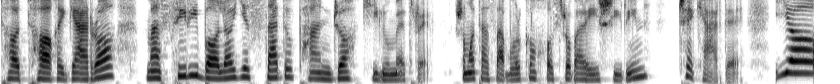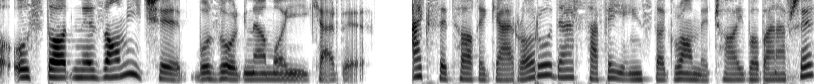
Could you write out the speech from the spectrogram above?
تا تاق گرا مسیری بالای 150 کیلومتره. شما تصور کن خسرو برای شیرین چه کرده؟ یا استاد نظامی چه بزرگ نمایی کرده؟ عکس تاق گرا رو در صفحه اینستاگرام چای با بنفشه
